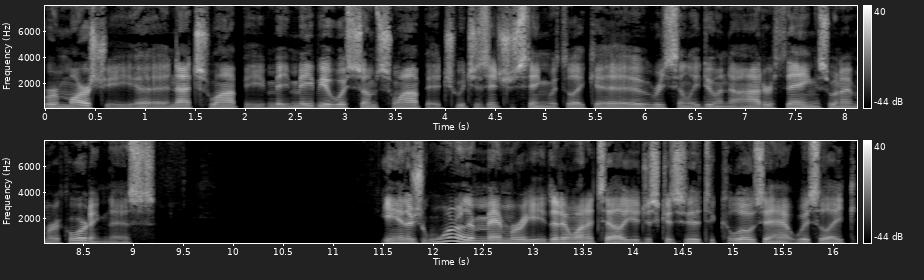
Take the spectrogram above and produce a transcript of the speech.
or marshy, uh, not swampy. Maybe it was some swampage, which is interesting with like uh, recently doing the odder things when I'm recording this. And there's one other memory that I want to tell you just because uh, to close out was like,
